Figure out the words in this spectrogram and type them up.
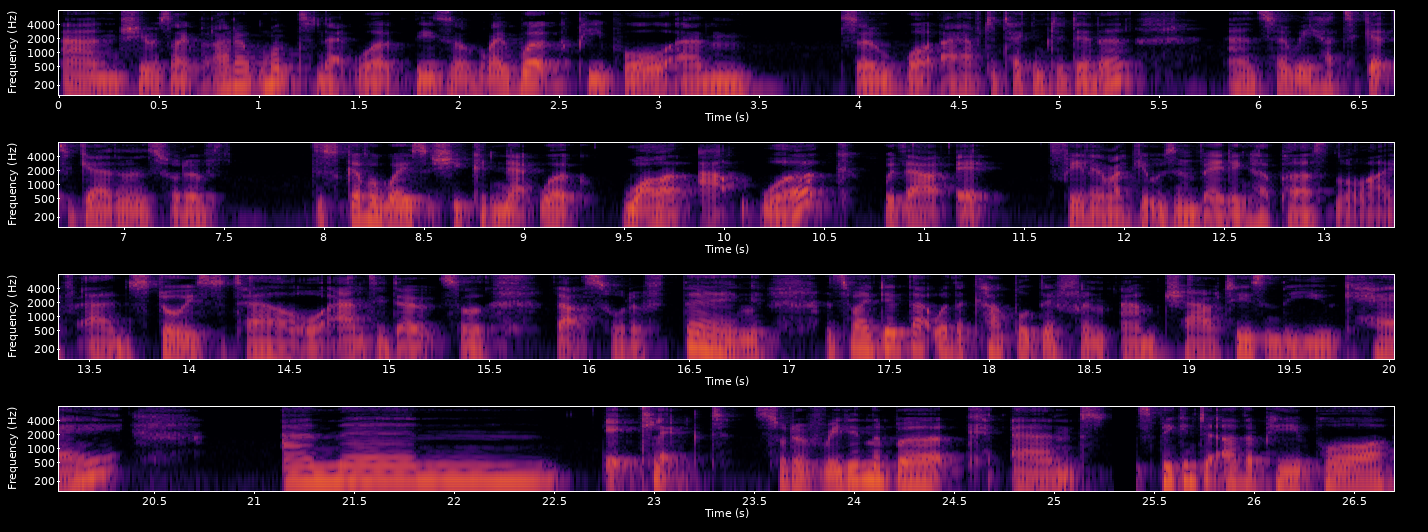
And she was like, But I don't want to network. These are my work people. And so what? I have to take them to dinner. And so we had to get together and sort of discover ways that she could network while at work without it feeling like it was invading her personal life and stories to tell or antidotes or that sort of thing. And so I did that with a couple different um, charities in the UK. And then it clicked, sort of reading the book and speaking to other people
